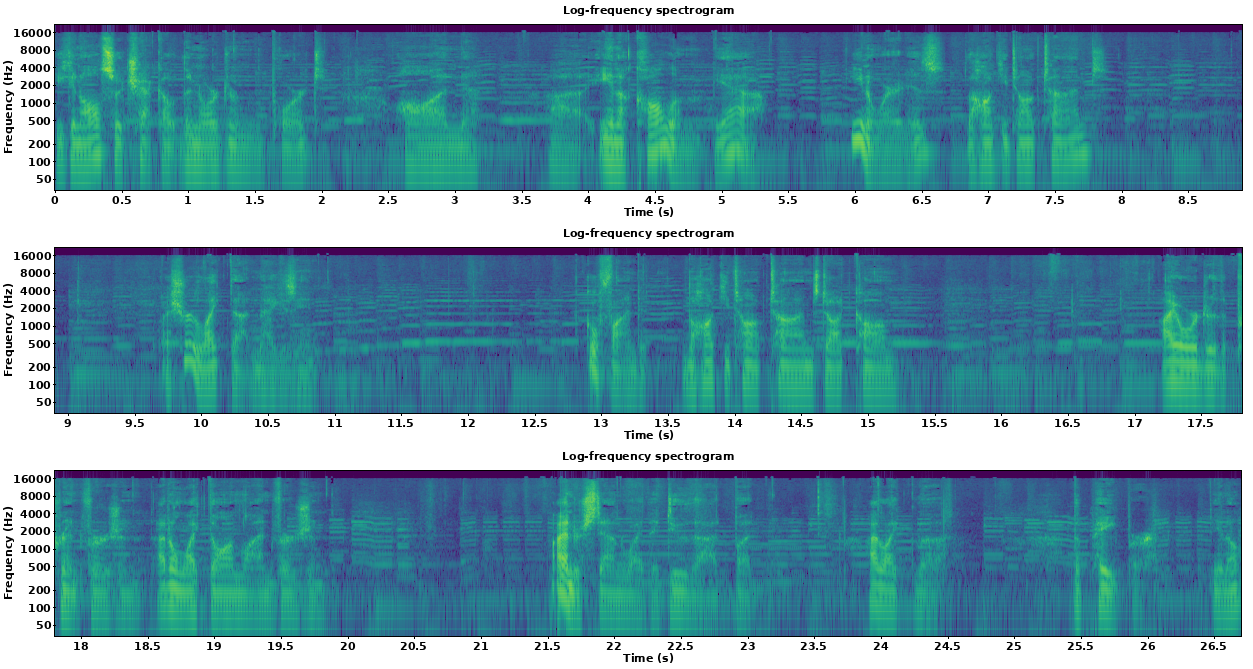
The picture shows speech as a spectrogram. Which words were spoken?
You can also check out the Northern Report on uh, in a column, yeah. You know where it is, the Honky Tonk Times. I sure like that magazine. Go find it, thehonkytonktimes.com. I order the print version. I don't like the online version. I understand why they do that, but I like the the paper, you know?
